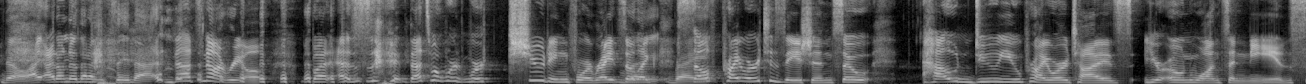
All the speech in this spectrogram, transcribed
no, I, I don't know that I would say that. that's not real. But as that's what we're we're shooting for, right? So right, like right. self-prioritization. So how do you prioritize your own wants and needs?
